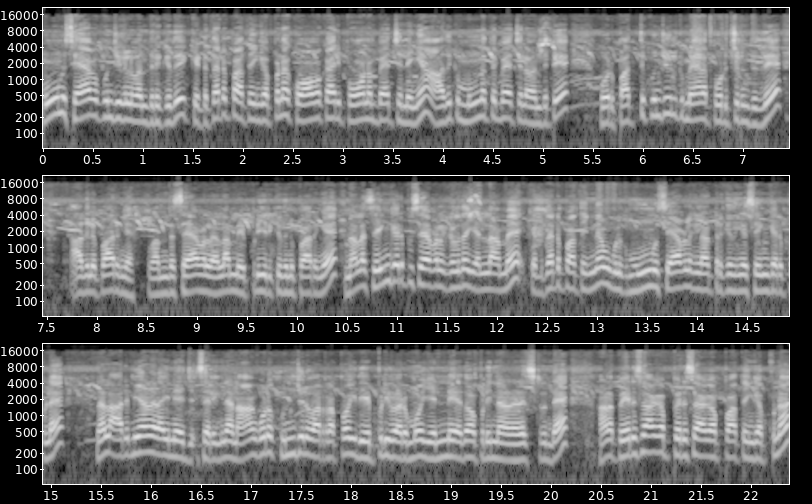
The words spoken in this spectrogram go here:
மூணு சேவை குஞ்சுகள் வந்திருக்குது. கிட்டத்தட்ட பார்த்தீங்க அப்படின்னா கோவக்காரி போன பேட்ச் இல்லைங்க. அதுக்கு முன்னத்த பேட்சில் வந்துட்டு ஒரு பத்து குஞ்சுகளுக்கு மேலே பொறிச்சிருந்தது. அதில் பாருங்கள் வந்த சேவல் எல்லாமே எப்படி இருக்குதுன்னு பாருங்கள் நல்ல செங்கருப்பு சேவல்கள் தான் எல்லாமே. கிட்டத்தட்ட பார்த்தீங்கன்னா உங்களுக்கு மூணு சேவல்கள் இருக்குதுங்க செங்கருப்பில். நல்ல அருமையான லைனேஜ் சரிங்களா? நான் கூட குஞ்சில் வர்றப்போ இது எப்படி வருமோ என்ன ஏதோ அப்படின்னு நான் நினச்சிட்டு இருந்தேன். ஆனால் பெருசாக பெருசாக பார்த்தீங்க அப்படின்னா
